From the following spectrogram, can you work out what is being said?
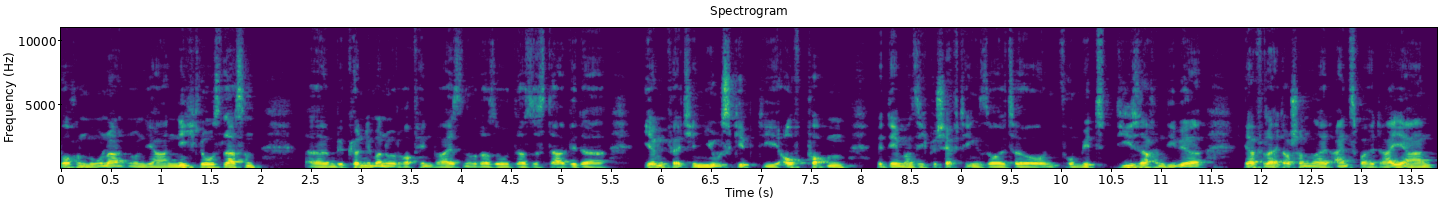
Wochen, Monaten und Jahren nicht loslassen. Ähm, wir können immer nur darauf hinweisen oder so, dass es da wieder irgendwelche News gibt, die aufpoppen, mit denen man sich beschäftigen sollte und womit die Sachen, die wir ja vielleicht auch schon seit ein, zwei, drei Jahren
